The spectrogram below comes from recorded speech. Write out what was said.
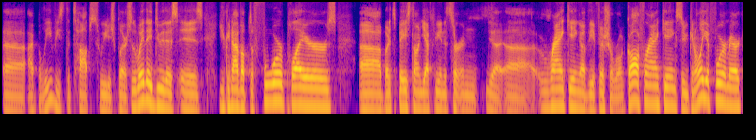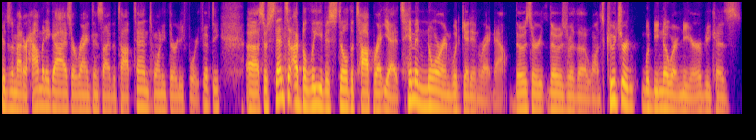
uh, I believe he's the top Swedish player. So the way they do this is you can have up to four players, uh, but it's based on you have to be in a certain uh, ranking of the official world golf ranking. So you can only get four Americans no matter how many guys are ranked inside the top 10, 20, 30, 40, 50. Uh, so Stenson, I believe, is still the top right. Yeah, it's him and Noren would get in right now. Those are those are the ones. Kuchar would be nowhere near because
